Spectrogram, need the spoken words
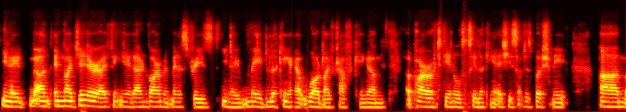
you know in Nigeria, I think you know their environment ministries you know made looking at wildlife trafficking um, a priority, and also looking at issues such as bushmeat. Um,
